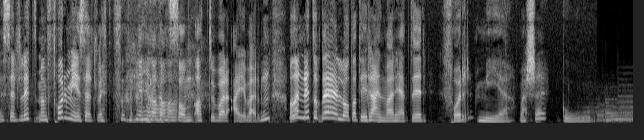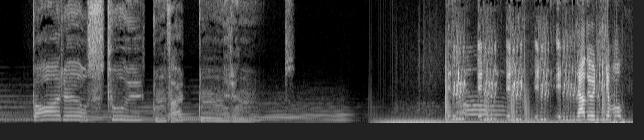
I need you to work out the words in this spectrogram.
selvtillit, men for mye selvtillit. sånn at du bare eier verden. Og det er nettopp det låta til Regnvær heter. For mye. Vær så god. Bare oss to uten verden rundt. Radio Revolt.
